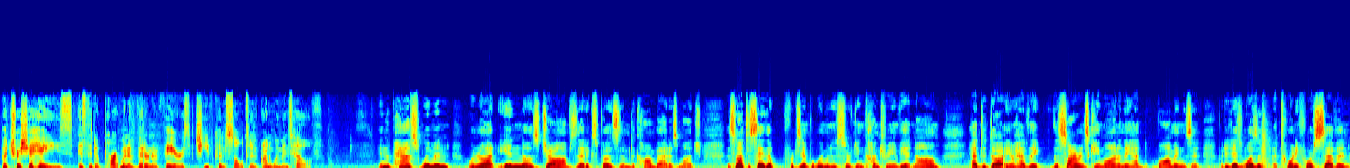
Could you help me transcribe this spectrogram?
Patricia Hayes is the Department of Veteran Affairs Chief Consultant on Women's Health. In the past, women were not in those jobs that exposed them to combat as much. It's not to say that, for example, women who served in country in Vietnam had to, you know, have the, the sirens came on and they had bombings, and, but it is, wasn't a 24-7,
